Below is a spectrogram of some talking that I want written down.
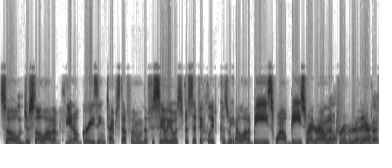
So Mhm. just a lot of you know grazing type stuff, and the Phacelia was specifically because we had a lot of bees, wild bees, right around Oh, the perimeter there. Okay.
